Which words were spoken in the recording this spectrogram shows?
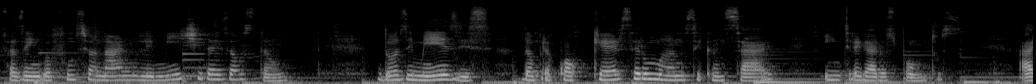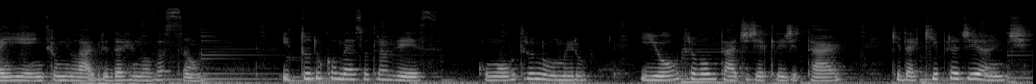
fazendo-a funcionar no limite da exaustão. Doze meses dão para qualquer ser humano se cansar e entregar os pontos. Aí entra o milagre da renovação. E tudo começa outra vez, com outro número e outra vontade de acreditar que daqui para diante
